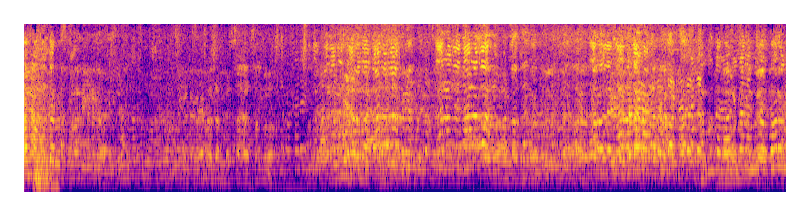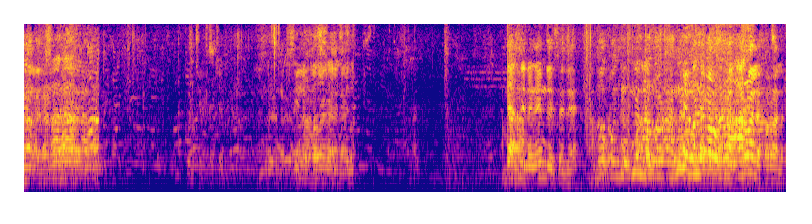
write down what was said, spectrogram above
ఏమి ఉండాలి నేనేం చేసేది పర్వాలేదు పర్వాలేదు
